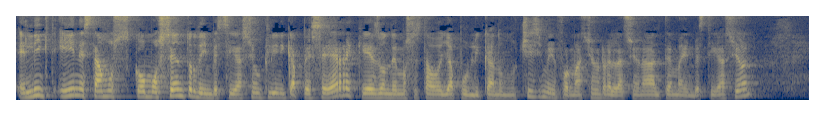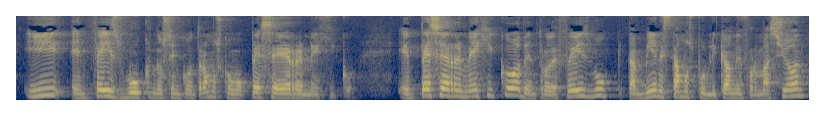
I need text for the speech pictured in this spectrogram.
En LinkedIn estamos como Centro de Investigación Clínica PCR, que es donde hemos estado ya publicando muchísima información relacionada al tema de investigación. Y en Facebook nos encontramos como PCR México. En PCR México, dentro de Facebook, también estamos publicando información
